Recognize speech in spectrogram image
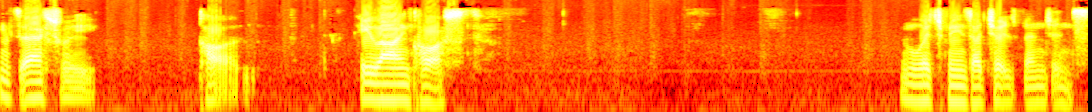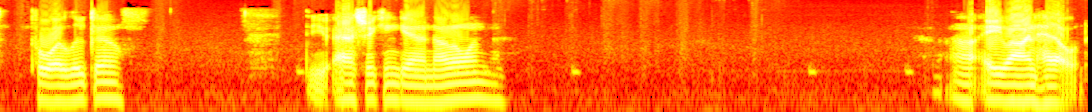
it's actually called a line crossed. Which means I chose vengeance. For Lugo, you actually can get another one. Uh, a line held.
